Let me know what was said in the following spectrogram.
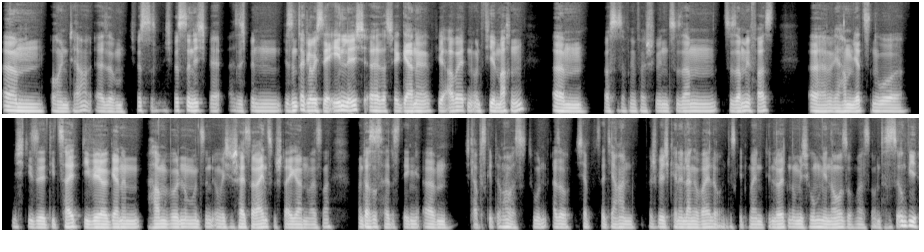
Ähm, und ja, also ich wüsste, ich wüsste nicht, wer, also ich bin, wir sind da glaube ich sehr ähnlich, äh, dass wir gerne viel arbeiten und viel machen. Ähm, du hast es auf jeden Fall schön zusammen, zusammengefasst. Äh, wir haben jetzt nur nicht diese, die Zeit, die wir gerne haben würden, um uns in irgendwelche Scheiße reinzusteigern, weißt du? Und das ist halt das Ding. Ähm, ich glaube, es gibt immer was zu tun. Also ich habe seit Jahren verspüre ich keine Langeweile und das geht meinen, den Leuten um mich herum genauso, weißt du? Und das ist irgendwie,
